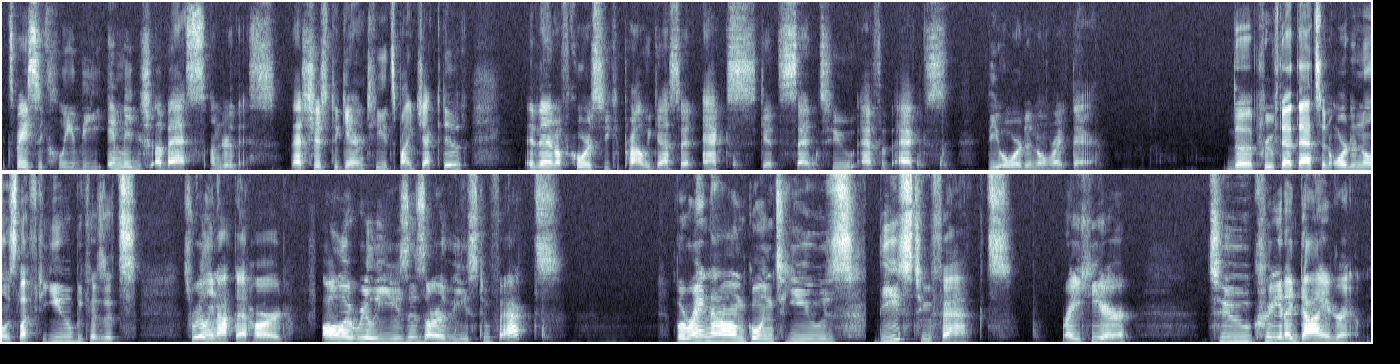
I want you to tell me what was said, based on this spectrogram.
It's basically the image of s under this. That's just to guarantee it's bijective. And then, of course, you could probably guess that x gets sent to f of x, the ordinal right there. The proof that that's an ordinal is left to you because it's, it's really not that hard. All it really uses are these two facts but right now I'm going to use these two facts right here to create a diagram.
